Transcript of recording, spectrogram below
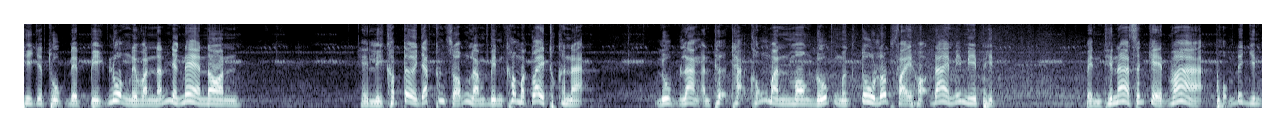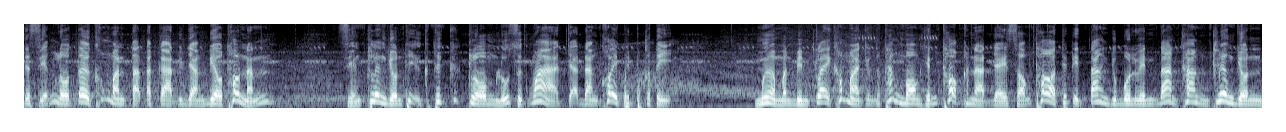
ทีจะถูกเด็ดปีกล่วงในวันนั้นอย่างแน่นอน เฮลิคอปเตอร์ยักษ์ทั้งสองลำบินเข้ามาใกล้ทุกขณะรูปร่างอันเถอะทะของมันมองดูเหมือนตู้รถไฟเหาะได้ไม่มีผิด เป็นที่น่าสังเกตว่าผมได้ยินแต่เสียงโรเตอร์ของมันตัดอากาศอยู่อย่างเดียวเท่านั้น เสียงเครื่องยนต์ที่อึกทึกคึกโครมรู้สึกว่าจะดังค่อยผิดปกติ เมื่อมันบินใกล้เข้ามาจนกระทั่งมองเห็นท่อขนาดใหญ่สองท่อที่ติดตั้งอยู่บริเวณด้านข้างของเครื่องยนต์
